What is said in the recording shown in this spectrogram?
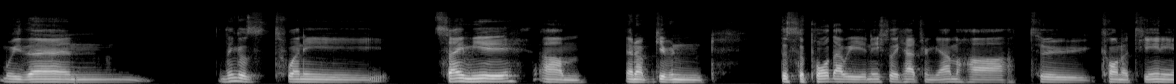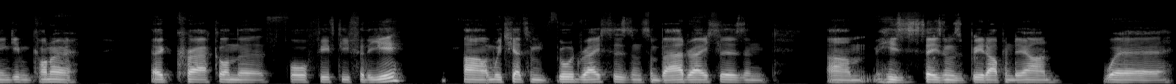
we then, I think it was 20, same year, um, ended up giving the support that we initially had from Yamaha to Connor Tierney and giving Connor a crack on the 450 for the year, um, which had some good races and some bad races. And um, his season was a bit up and down where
